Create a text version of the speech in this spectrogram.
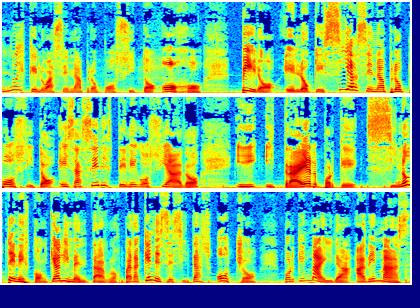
no es que lo hacen a propósito, ojo. Pero eh, lo que sí hacen a propósito es hacer este negociado y, y traer, porque si no tenés con qué alimentarlos, ¿para qué necesitas ocho? Porque Mayra, además,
